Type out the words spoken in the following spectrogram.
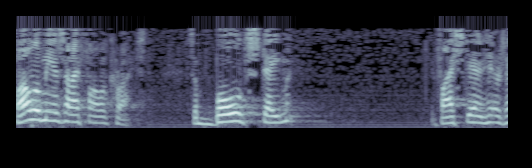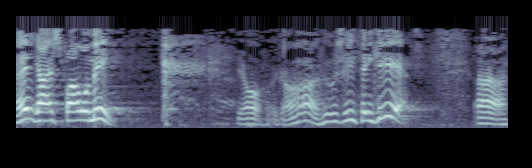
Follow me as I follow Christ. It's a bold statement. If I stand here and say, hey guys, follow me. you know, oh, who does he think he is? Uh,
